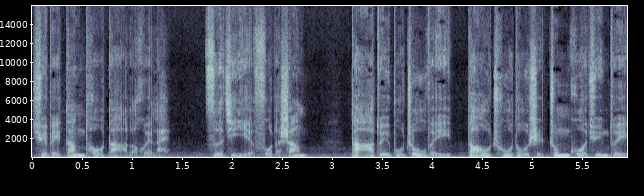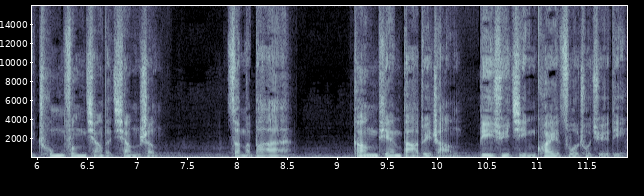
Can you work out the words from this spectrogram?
却被当头打了回来，自己也负了伤。大队部周围到处都是中国军队冲锋枪的枪声，怎么办？冈田大队长必须尽快做出决定。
